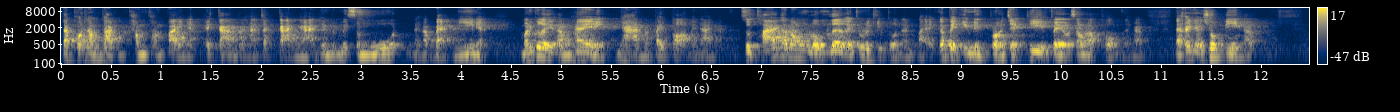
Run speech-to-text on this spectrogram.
แต่พอทำทำทำทำไปเนี่ยไอการบริหารจัดการงานที่มันไม่สมูทนะครับแบบนี้เนี่ยมันก็เลยทำให้งานมันไปต่อไม่ได้ครับสุดท้ายก็ต้องล้มเลิกไอธุรกิจตัวนั้นไป ก็เป็นอีกหนึ่งโปรเจกต์ที่เฟลสำหรับผมนะครับแต่ก็ยังโชคดีครับเ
